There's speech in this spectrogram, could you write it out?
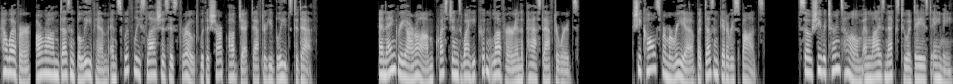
However, Aram doesn't believe him and swiftly slashes his throat with a sharp object after he bleeds to death. An angry Aram questions why he couldn't love her in the past afterwards. She calls for Maria but doesn't get a response. So she returns home and lies next to a dazed Amy.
